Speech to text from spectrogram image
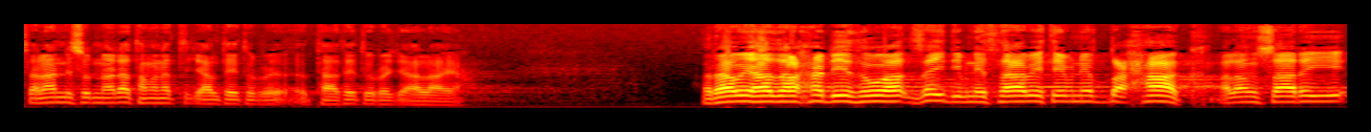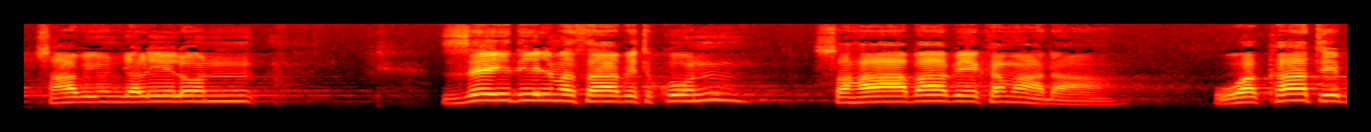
سلاني سنة تمنت تاتيت الرجالايا راوي هذا الحديث هو زيد بن ثابت بن الضحاك الأنصاري صحابي جليل زيد المثابت كن صحابة بكمادا وكاتب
